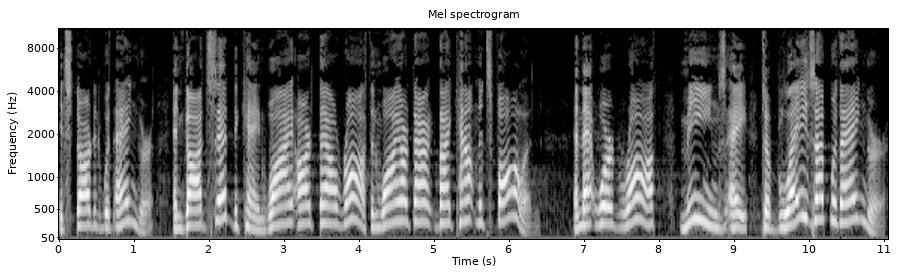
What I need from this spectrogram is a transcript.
it started with anger. And God said to Cain, Why art thou wroth? And why art thou, thy countenance fallen? And that word wroth means a to blaze up with anger.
